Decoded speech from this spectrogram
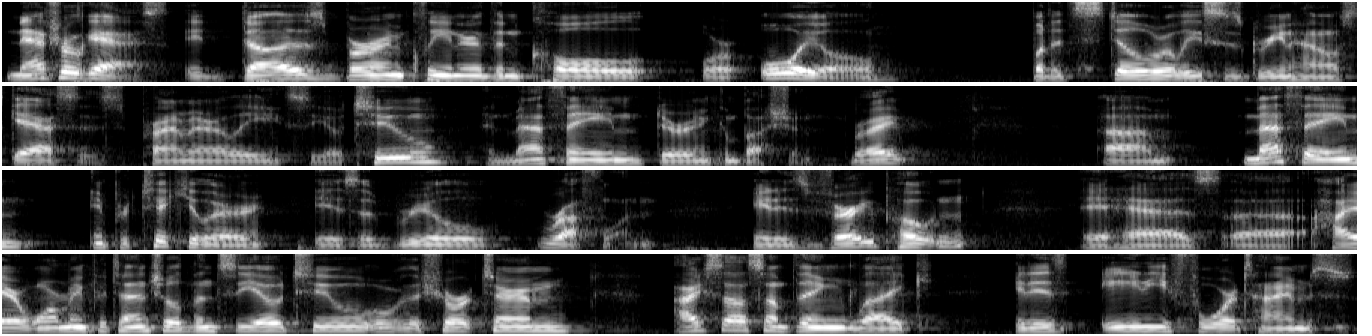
natural gas it does burn cleaner than coal or oil, but it still releases greenhouse gases, primarily CO two and methane during combustion. Right? Um, methane, in particular, is a real rough one. It is very potent. It has uh, higher warming potential than CO2 over the short term. I saw something like it is 84 times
